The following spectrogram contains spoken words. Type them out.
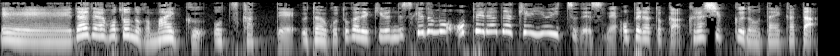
えー、大体ほとんどがマイクを使って歌うことができるんですけども、オペラだけ唯一ですね、オペラとかクラシックの歌い方、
